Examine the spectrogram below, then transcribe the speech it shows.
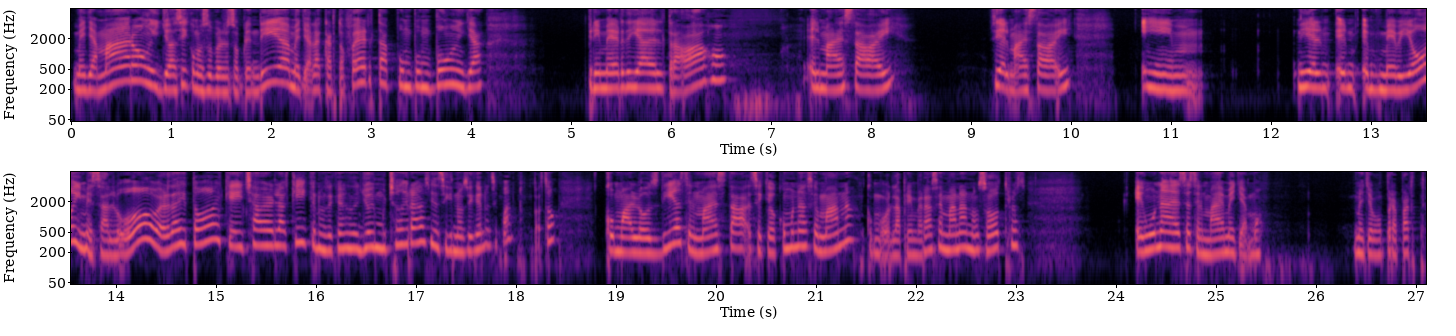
me llamaron y yo así como súper sorprendida, me llega la carta oferta, pum, pum, pum, y ya. Primer día del trabajo, el maestro estaba ahí. Sí, el maestro estaba ahí. Y, y él, él- él me vio y me saludó, ¿verdad? Y todo, que dicha verla aquí, que no sé qué, yo, y muchas gracias, y no sé qué, no sé cuánto, pasó. Como a los días, el maestro se quedó como una semana, como la primera semana nosotros. En una de esas, el maestro me llamó, me llamó por aparte.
